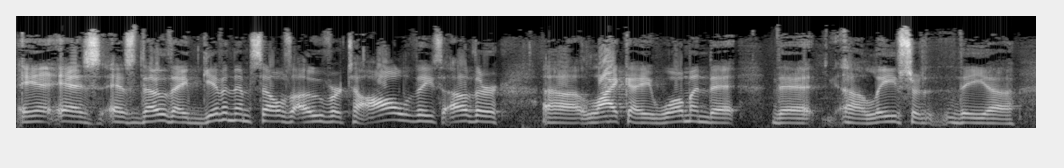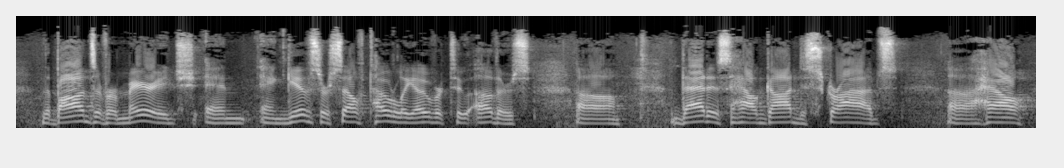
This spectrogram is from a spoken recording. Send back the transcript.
as as though they've given themselves over to all of these other, uh, like a woman that that uh, leaves her the uh, the bonds of her marriage and and gives herself totally over to others. That is how God describes how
